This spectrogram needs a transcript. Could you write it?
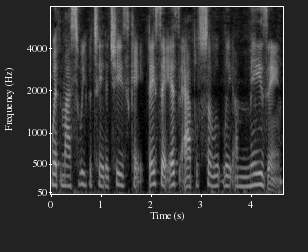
with my sweet potato cheesecake. They say it's absolutely amazing.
